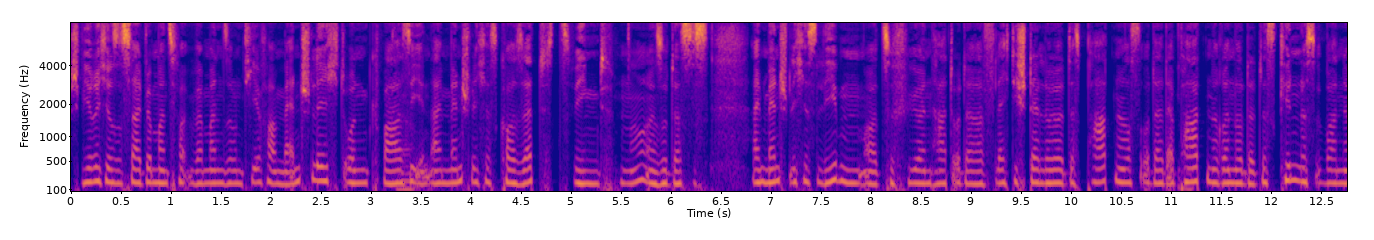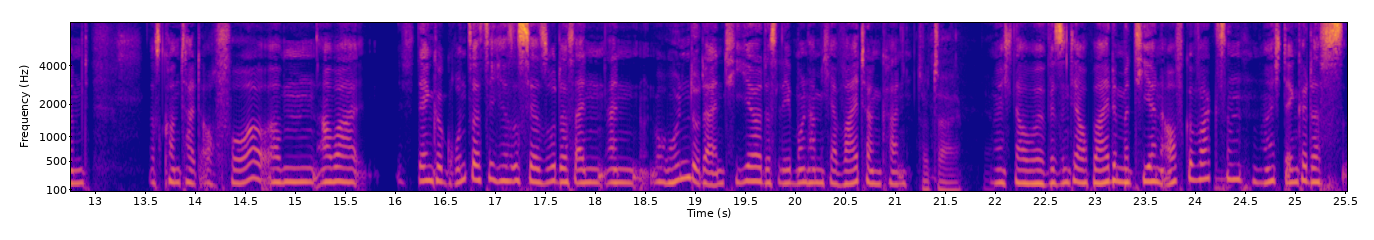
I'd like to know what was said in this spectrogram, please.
Schwierig ist es halt, wenn man wenn man so ein Tier vermenschlicht und quasi ja. in ein menschliches Korsett zwingt. Ne? Also dass es ein menschliches Leben äh, zu führen hat oder vielleicht die Stelle des Partners oder der Partnerin oder des Kindes übernimmt. Das kommt halt auch vor. Ähm, aber ich denke, grundsätzlich ist es ja so, dass ein, ein Hund oder ein Tier das Leben unheimlich erweitern kann. Total. Ja. Ich glaube, wir sind ja auch beide mit Tieren aufgewachsen. Mhm. Ich denke, dass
